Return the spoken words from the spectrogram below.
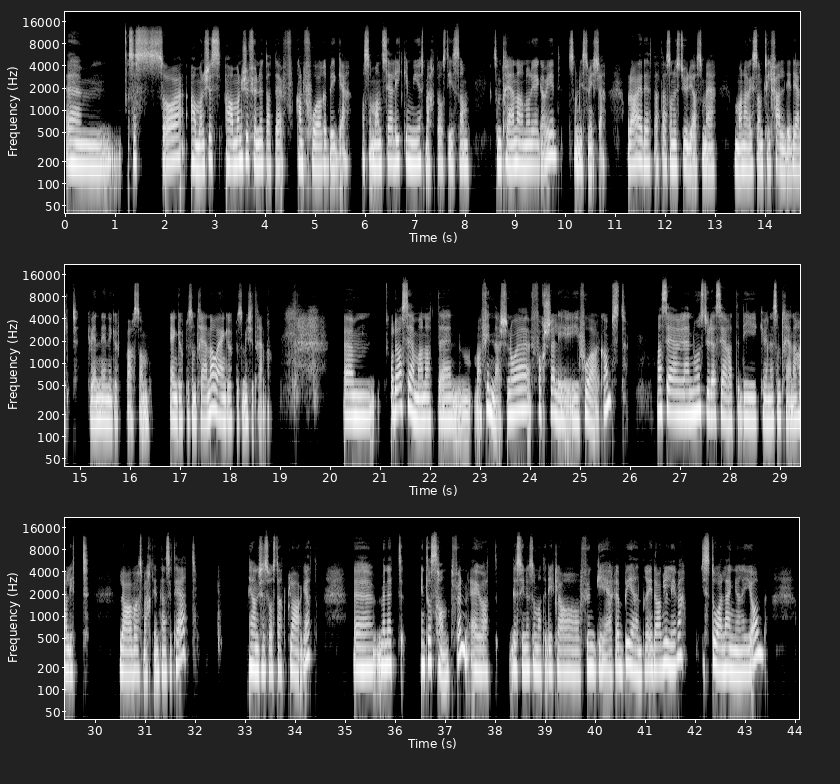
Um, så, så har, man ikke, har man ikke funnet at det kan forebygge. Altså man ser like mye smerter hos de som, som trener når de er gravid, som de som ikke. Og da er det dette er sånne studier som er hvor man har liksom tilfeldig delt kvinnene inn i grupper som en gruppe som trener, og en gruppe som ikke trener. Um, og da ser man at uh, man finner ikke noe forskjell i, i forekomst. Man ser, eh, noen studier ser at de kvinner som trener, har litt lavere smerteintensitet. Gjerne ikke så sterkt plaget. Eh, men et interessant funn er jo at det synes som at de klarer å fungere bedre i dagliglivet. De står lenger i jobb,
